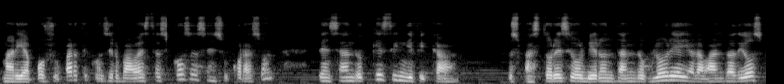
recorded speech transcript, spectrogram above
María, por su parte, conservaba estas cosas en su corazón, pensando qué significaban. Los pastores se volvieron dando gloria y alabando a Dios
